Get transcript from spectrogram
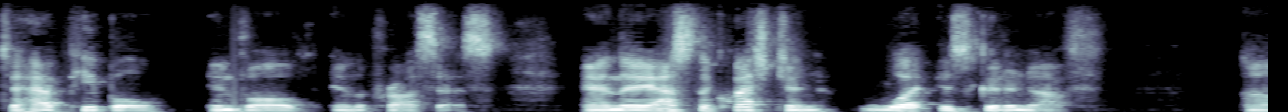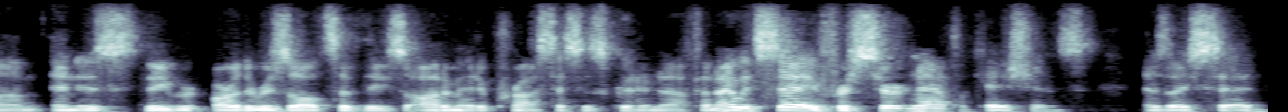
to have people involved in the process. And they ask the question, what is good enough? Um, and is the are the results of these automated processes good enough? And I would say for certain applications, as I said,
